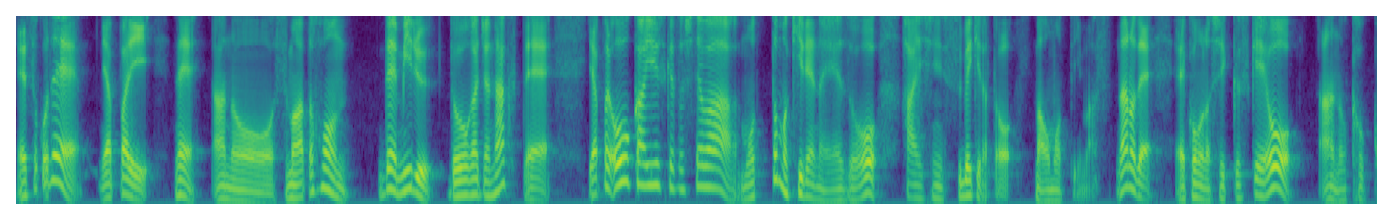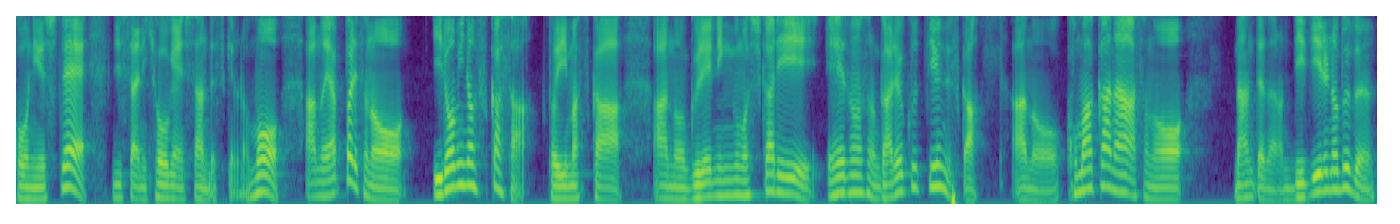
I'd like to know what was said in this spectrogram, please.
えそこで、やっぱりね、あのー、スマートフォンで見る動画じゃなくて、やっぱり大川祐介としては最も綺麗な映像を配信すべきだと、まあ、思っています。なので、えコモド 6K をあの、購入して実際に表現したんですけれども、あの、やっぱりその、色味の深さと言いますか、あの、グレーディングもしっかり、映像のその画力っていうんですか、あの、細かな、その、なんて言うんだろう、ディティールの部分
